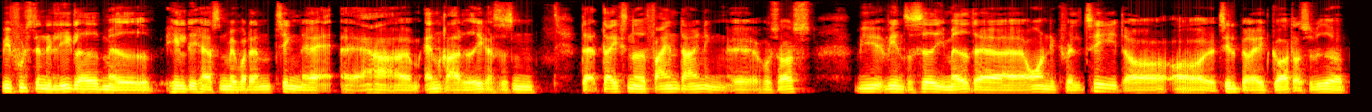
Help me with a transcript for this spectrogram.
vi er fuldstændig ligeglade med hele det her, sådan med hvordan tingene er, er øhm, anrettet. Ikke? Altså sådan, der, der er ikke sådan noget fine dining øh, hos os vi, vi er interesseret i mad, der er ordentlig kvalitet og, og tilberedt godt osv., og,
